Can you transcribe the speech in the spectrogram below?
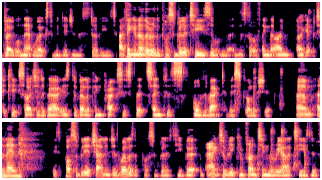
global networks of Indigenous studies. I think another of the possibilities, the sort of thing that I'm, I get particularly excited about, is developing praxis that centres forms of activist scholarship. Um, and then it's possibly a challenge as well as a possibility, but actively confronting the realities of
